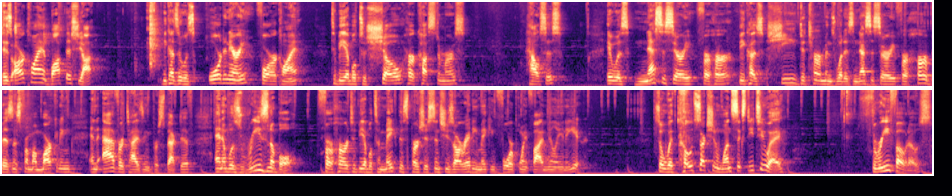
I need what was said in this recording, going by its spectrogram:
is our client bought this yacht because it was ordinary for our client to be able to show her customers houses it was necessary for her because she determines what is necessary for her business from a marketing and advertising perspective. And it was reasonable for her to be able to make this purchase since she's already making 4.5 million a year. So with code section 162A, three photos,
